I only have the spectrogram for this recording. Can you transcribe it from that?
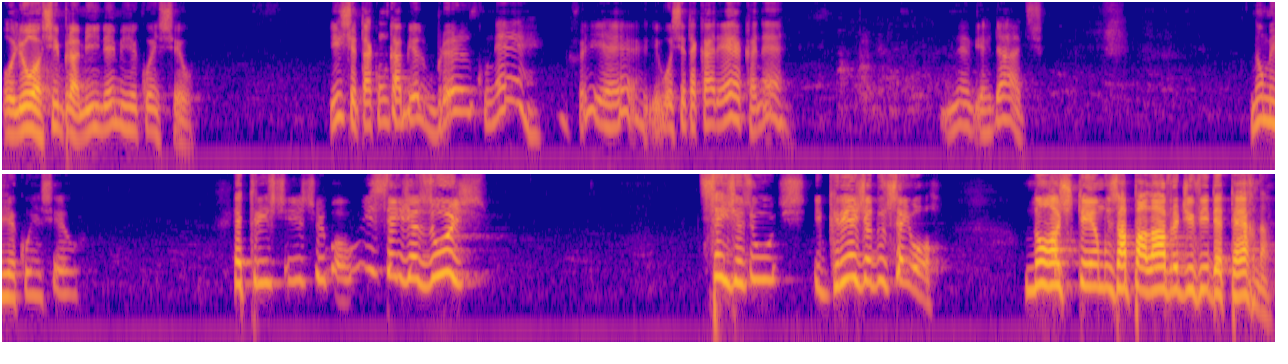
olhou assim para mim e nem me reconheceu. E você está com o cabelo branco, né? Eu falei, é, e você está careca, né? Não é verdade? Não me reconheceu. É triste isso, irmão. E sem Jesus? Sem Jesus, igreja do Senhor, nós temos a palavra de vida eterna.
